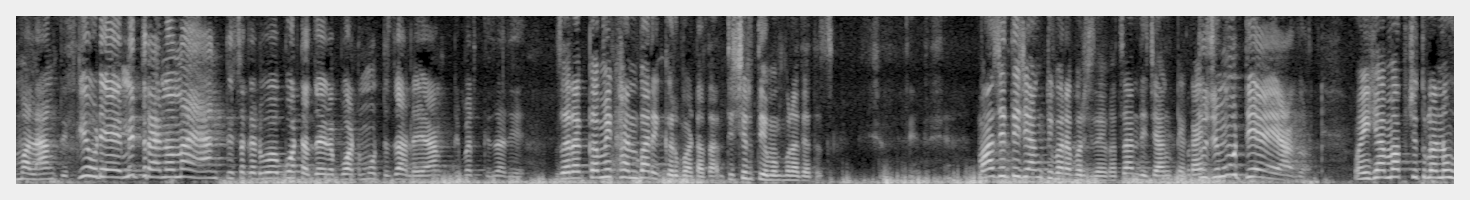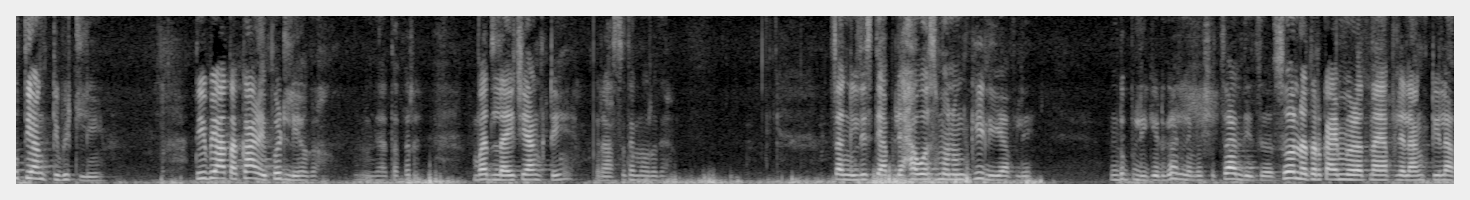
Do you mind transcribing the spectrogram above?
मला अंगठी केवढे मित्रांनो माझ्या अंगठी व बोटात जायला बोट मोठं झालंय अंगठी बरकी झाली. जरा कमी खान बारीक कर बटात ती शिरते मग पुन्हा त्यातच. माझी तिची अंगठी बराबरची आहे का? चांदीची अंगठ्या काय? तुझी मोठी आहे अगं. मग ह्या मापची तुला नव्हती अंगठी भेटली. ती बी आता काळी पडली हो का म्हणजे आता पर बदलायची अंगठी पर असं त्या मरू द्या. चांगली दिसते आपली हवस म्हणून केली आपली. डुप्लिकेट घालण्यापेक्षा चांदीचं. सोनं तर काय मिळत नाही आपल्याला अंगठीला.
